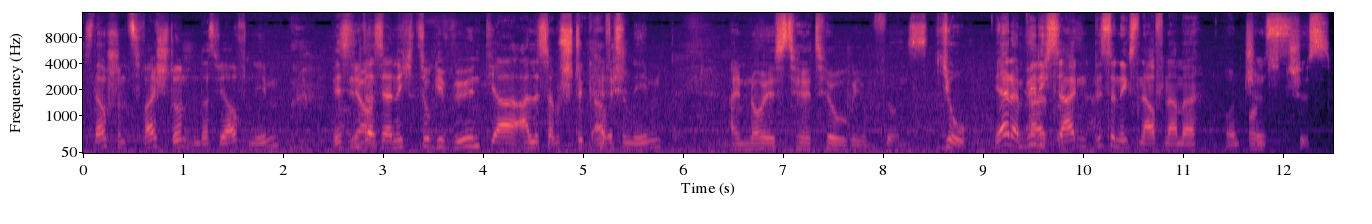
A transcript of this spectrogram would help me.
Es sind auch schon zwei Stunden, dass wir aufnehmen. Wir sind Ja. das ja nicht so gewöhnt, ja alles am Stück aufzunehmen. Ein neues Territorium für uns. Jo. Ja, dann würde ich Also. sagen, bis zur nächsten Aufnahme und Und tschüss. tschüss.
